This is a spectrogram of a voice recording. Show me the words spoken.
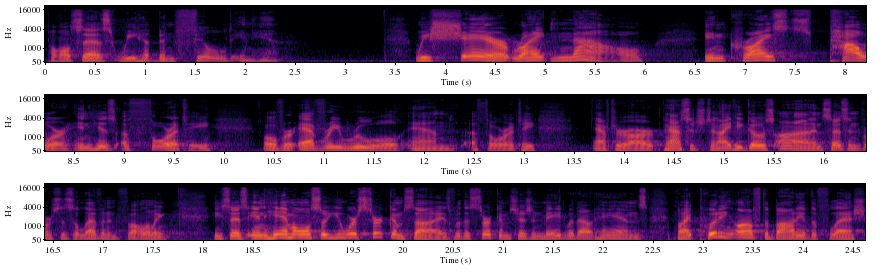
Paul says, We have been filled in him. We share right now in Christ's power, in his authority over every rule and authority. After our passage tonight, he goes on and says in verses 11 and following, he says, In him also you were circumcised with a circumcision made without hands, by putting off the body of the flesh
